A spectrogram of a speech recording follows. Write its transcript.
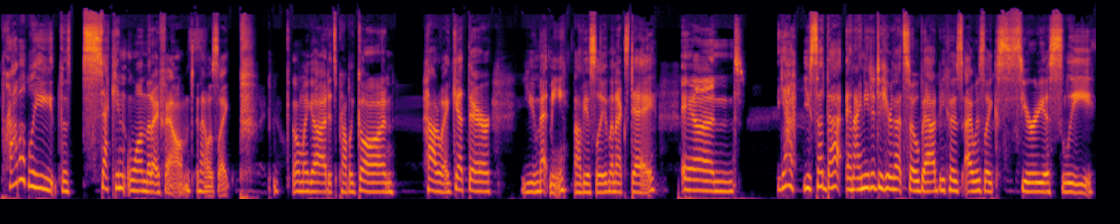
probably the second one that I found and I was like, "Pff, "Oh my god, it's probably gone. How do I get there?" You met me obviously the next day. And yeah, you said that. And I needed to hear that so bad because I was like seriously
